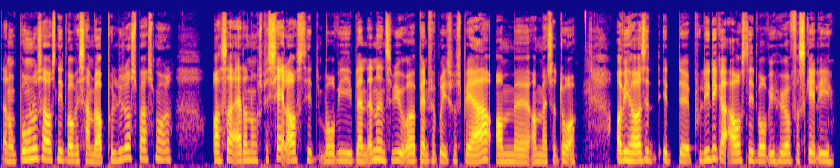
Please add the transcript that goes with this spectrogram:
der er nogle bonusafsnit, hvor vi samler op på lytterspørgsmål. Og så er der nogle specialafsnit, hvor vi blandt andet interviewer Ben Fabricius Bjerre om, øh, om Matador. Og vi har også et, et øh, politikerafsnit, hvor vi hører forskellige,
